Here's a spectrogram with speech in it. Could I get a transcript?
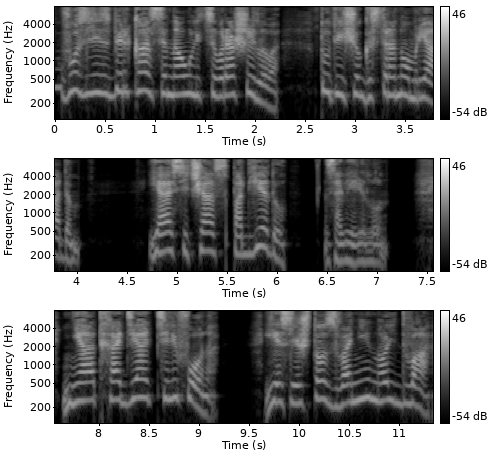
Возле сберкассы на улице Ворошилова. Тут еще гастроном рядом. Я сейчас подъеду», — заверил он. «Не отходя от телефона. Если что, звони 02».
